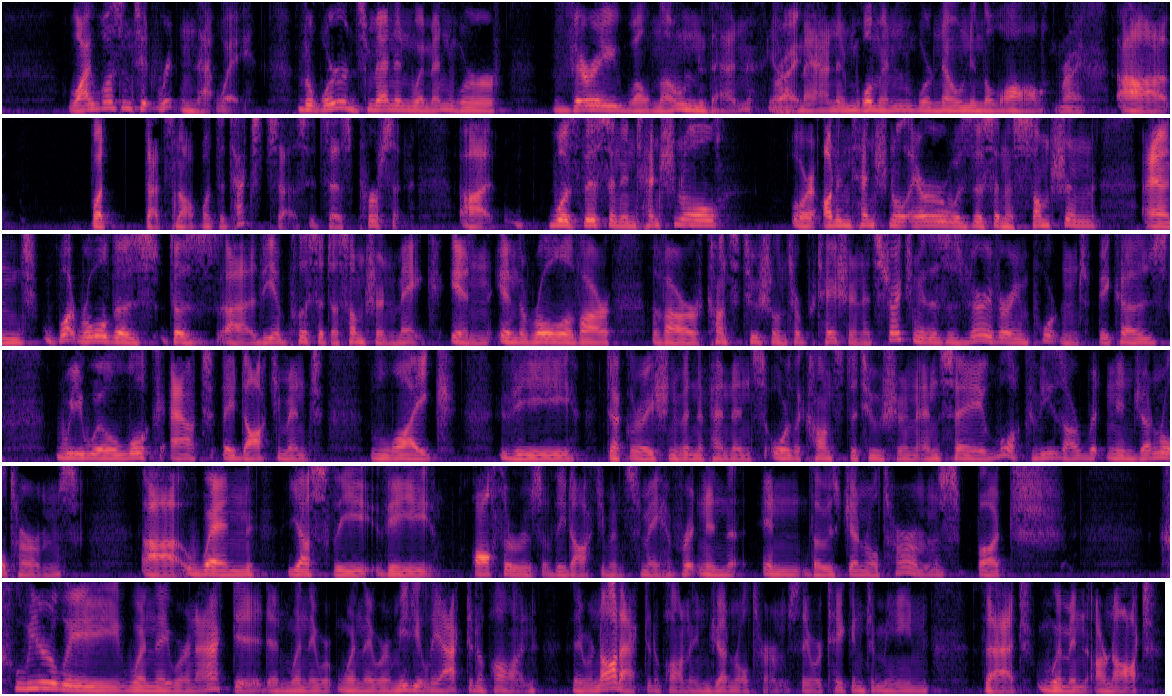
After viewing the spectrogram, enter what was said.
why wasn't it written that way? The words men and women were very well known then. You know, Right. Man and woman were known in the law. Right. Uh, but that's not what the text says. It says person. Uh, was this an intentional or unintentional error? Was this an assumption? And what role does does uh, the implicit assumption make in in the role of our of our constitutional interpretation? It strikes me this is very very important because we will look at a document like the Declaration of Independence or the Constitution and say, look, these are written in general terms. Uh, when yes, the the authors of the documents may have written in the, in those general terms, but clearly when they were enacted and when they were when they were immediately acted upon, they were not acted upon in general terms. They were taken to mean that women are not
